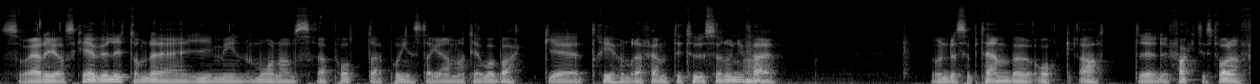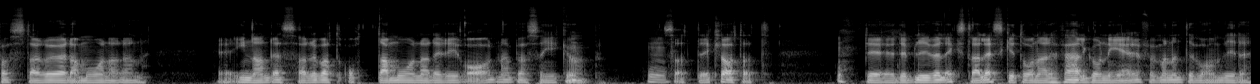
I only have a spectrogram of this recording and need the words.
Så är det. Jag skrev ju lite om det i min månadsrapport där på Instagram. Att jag var back eh, 350 000 ungefär. Mm. Under september och att eh, det faktiskt var den första röda månaden. Eh, Innan dess hade det varit åtta månader i rad när börsen gick Mm. upp. Mm. Så att det är klart att det, det blir väl extra läskigt då när det väl går ner för man är inte van vid det.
